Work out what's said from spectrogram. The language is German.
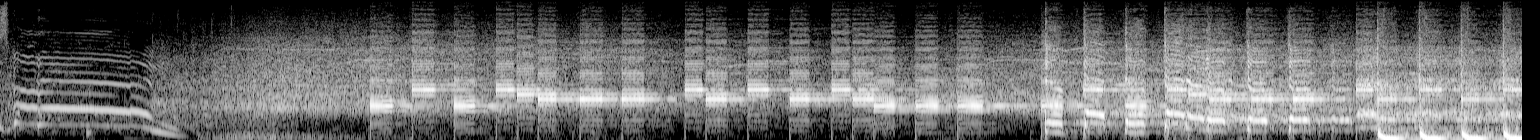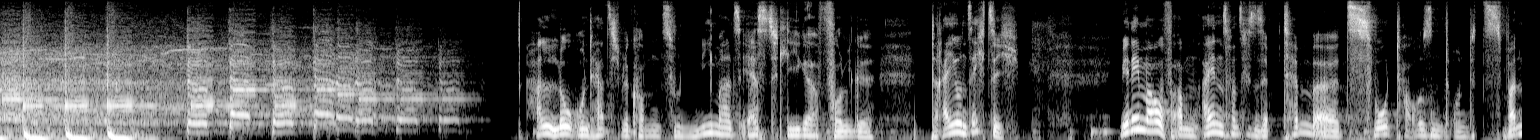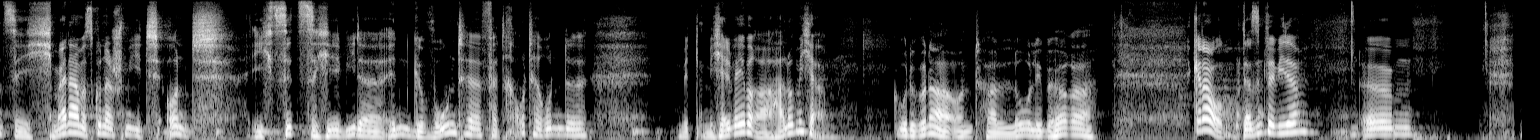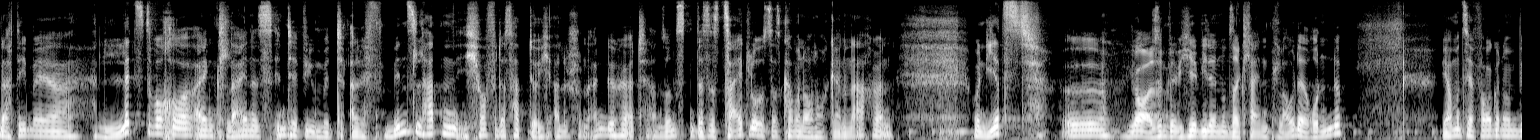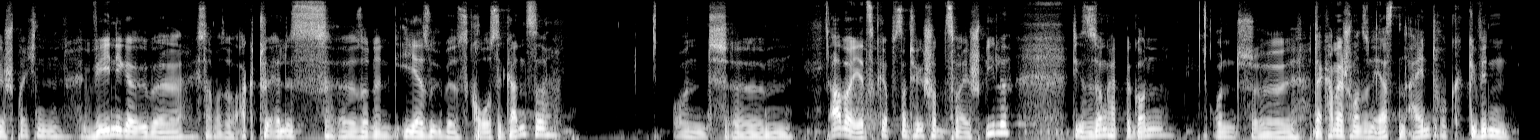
Wiesbaden! Hallo und herzlich willkommen zu Niemals Erstliga Folge 63. Wir nehmen auf am 21. September 2020. Mein Name ist Gunnar Schmid und ich sitze hier wieder in gewohnter, vertrauter Runde mit Michael Weberer. Hallo Micha. Gute Gunnar und hallo liebe Hörer. Genau, da sind wir wieder. Ähm, Nachdem wir letzte Woche ein kleines Interview mit Alf Minzel hatten, ich hoffe, das habt ihr euch alle schon angehört. Ansonsten, das ist zeitlos, das kann man auch noch gerne nachhören. Und jetzt, äh, ja, sind wir hier wieder in unserer kleinen Plauderrunde. Wir haben uns ja vorgenommen, wir sprechen weniger über, ich sag mal so, aktuelles, äh, sondern eher so über das große Ganze. Und ähm, aber jetzt gab es natürlich schon zwei Spiele. Die Saison hat begonnen. Und äh, da kann man schon mal so einen ersten Eindruck gewinnen.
